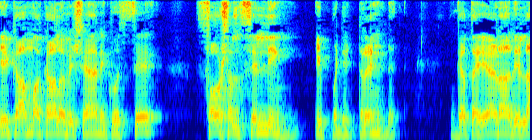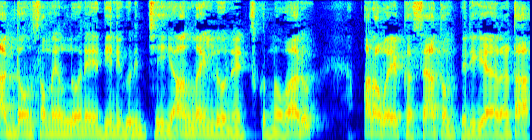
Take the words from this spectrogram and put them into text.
ఇక అమ్మకాల విషయానికి వస్తే సోషల్ సెల్లింగ్ ఇప్పటి ట్రెండ్. గత ఏడాది లాక్డౌన్ సమయంలోనే దీని గురించి ఆన్లైన్లో నేర్చుకున్న వారు అరవై ఒక్క శాతం పెరిగారట.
